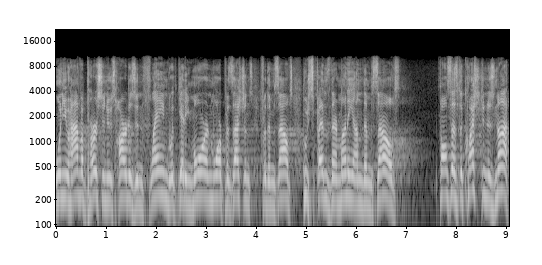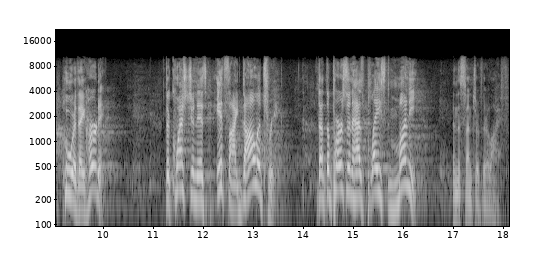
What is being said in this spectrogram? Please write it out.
when you have a person whose heart is inflamed with getting more and more possessions for themselves, who spends their money on themselves, Paul says the question is not who are they hurting? The question is it's idolatry that the person has placed money in the center of their life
